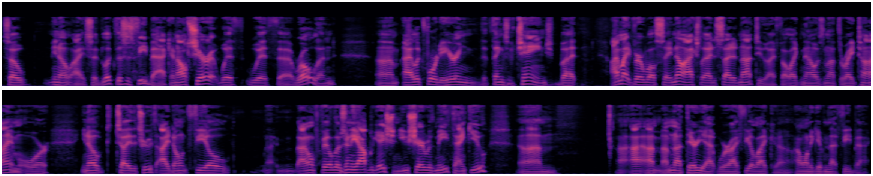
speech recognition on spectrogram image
so you know, I said, look, this is feedback, and I'll share it with with uh, Roland um, I look forward to hearing that things have changed, but I might very well say, no, actually, I decided not to. I felt like now is not the right time, or, you know, to tell you the truth, I don't feel, I don't feel there's any obligation. You shared with me, thank you. Um, I, am I'm, I'm not there yet where I feel like uh, I want to give them that feedback.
